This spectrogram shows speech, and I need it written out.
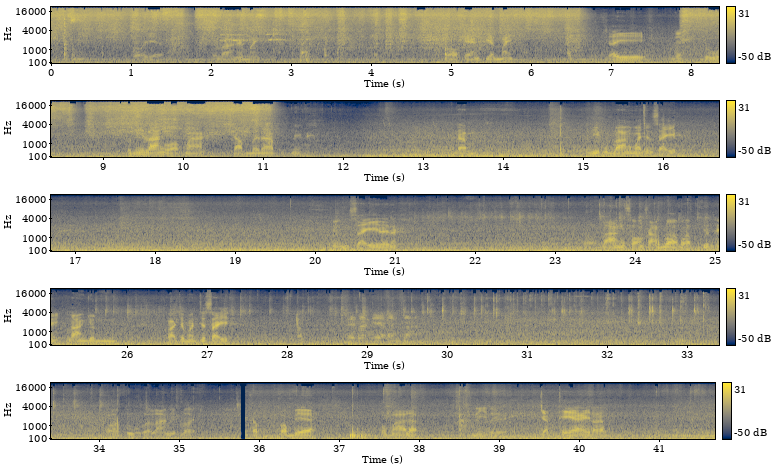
ต่อแย่จะล้างให้ใหม่ต่อแข็งเปลี่ยนใหม่ครับใช้เนี่ยดูตัวนี้ล้างออกมาดำเลยนะครับเนี่ยดำอันนี่ผมล้างออกมาจนใสจนใสเลยนะล้างสองสามรอบครับจนให้ล้างจนกว่าจะมันจะใสครับ ใช้บ้านแอร์บ้านสามขอตู้ก็ล้างเรียบร้อย ครับคอมเบียร์ผมมาแล้ว นี่เลย จัดแท้ให้แล้วครับ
